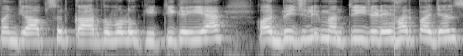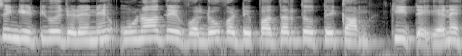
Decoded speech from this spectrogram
ਪੰਜਾਬ ਸਰਕਾਰ ਦੇ ਵੱਲੋਂ ਕੀਤੀ ਗਈ ਹੈ ਔਰ ਬਿਜਲੀ ਮੰਤਰੀ ਜਿਹੜੇ ਹਰਭਜਨ ਸਿੰਘ ਈਟੀਓ ਜਿਹੜੇ ਨੇ, ਉਹਨਾਂ ਦੇ ਵੱਲੋਂ ਵੱਡੇ ਪੱਧਰ ਦੇ ਉੱਤੇ ਕੰਮ ਕੀਤੇ ਗਏ ਨੇ।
